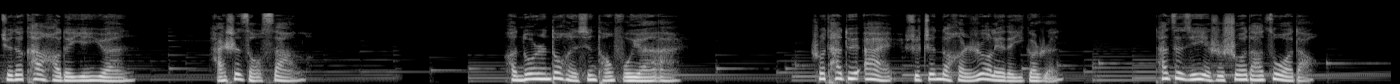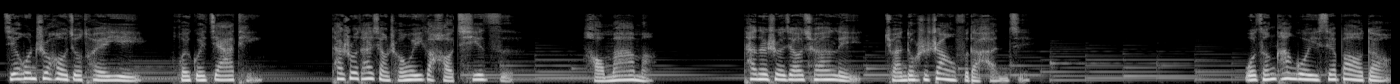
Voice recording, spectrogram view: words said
觉得看好的姻缘，还是走散了。很多人都很心疼福原爱，说他对爱是真的很热烈的一个人。他自己也是说到做到，结婚之后就退役，回归家庭。他说他想成为一个好妻子、好妈妈。他的社交圈里全都是丈夫的痕迹。我曾看过一些报道，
